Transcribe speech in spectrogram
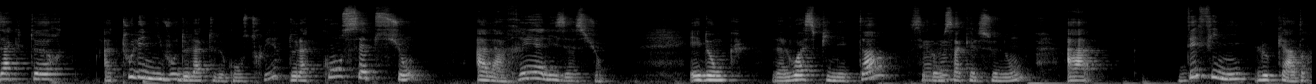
acteurs à tous les niveaux de l'acte de construire, de la conception à la réalisation. Et donc, la loi Spinetta, c'est comme Mhm. ça qu'elle se nomme, a défini le cadre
